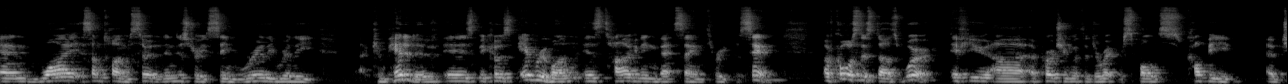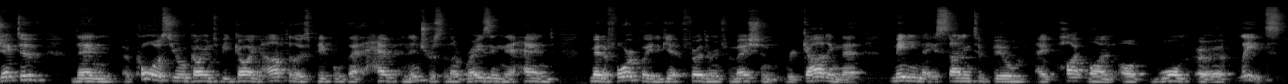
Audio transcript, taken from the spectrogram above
and why sometimes certain industries seem really, really uh, competitive is because everyone is targeting that same 3%. Of course, this does work. If you are approaching with a direct response copy objective, then of course you're going to be going after those people that have an interest and are raising their hand metaphorically to get further information regarding that, meaning that you're starting to build a pipeline of warmer leads.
